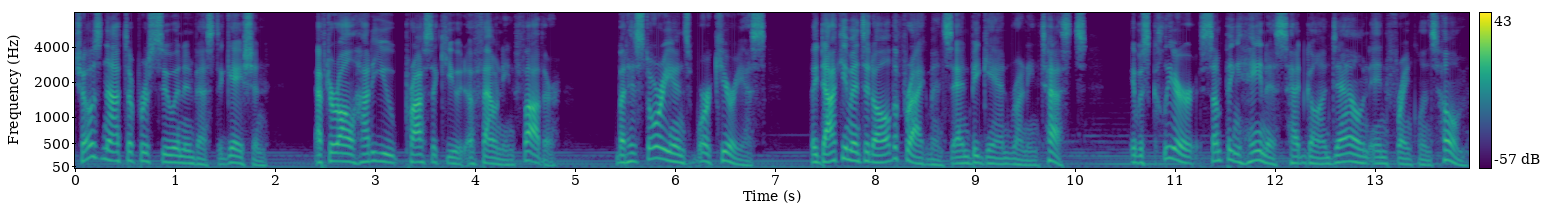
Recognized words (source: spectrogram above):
chose not to pursue an investigation. After all, how do you prosecute a founding father? But historians were curious. They documented all the fragments and began running tests. It was clear something heinous had gone down in Franklin's home.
